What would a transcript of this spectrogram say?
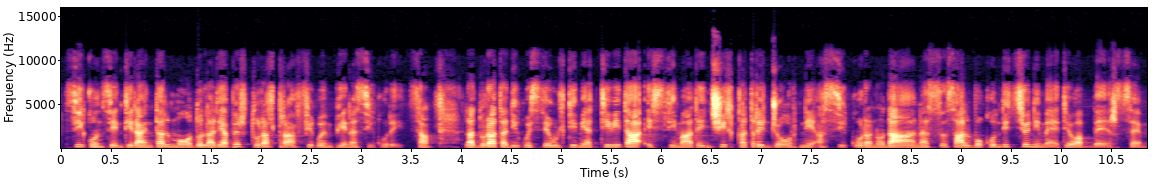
Si consentirà in tal modo la riapertura al traffico in piena sicurezza. La durata di queste ultime attività è stimata in circa tre giorni, assicurano da ANAS, salvo condizioni meteo avverse.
